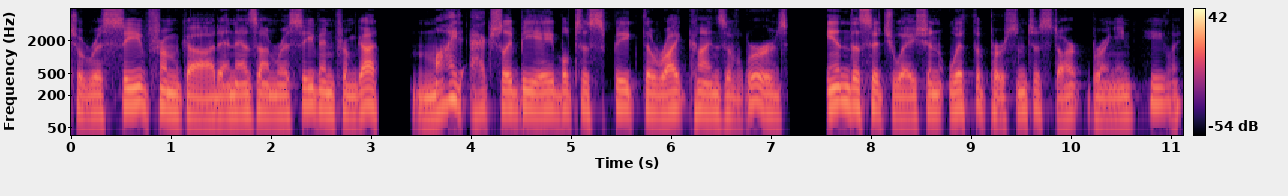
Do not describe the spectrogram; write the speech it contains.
to receive from God. And as I'm receiving from God, might actually be able to speak the right kinds of words in the situation with the person to start bringing healing.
